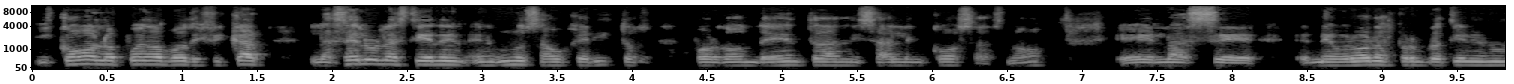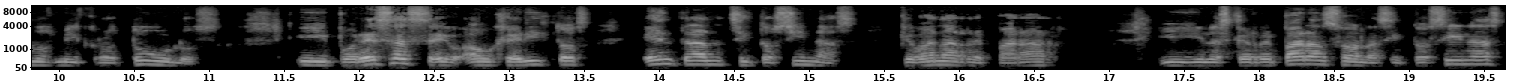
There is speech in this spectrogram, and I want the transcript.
¿Y cómo lo puedo modificar? Las células tienen unos agujeritos por donde entran y salen cosas, ¿no? Eh, las eh, neuronas, por ejemplo, tienen unos microtúbulos y por esos eh, agujeritos entran citocinas que van a reparar. Y las que reparan son las citocinas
